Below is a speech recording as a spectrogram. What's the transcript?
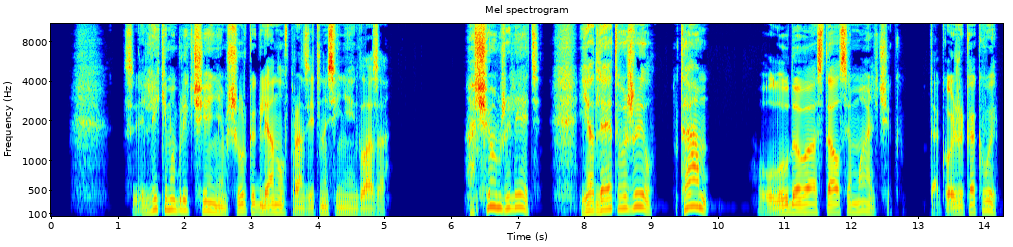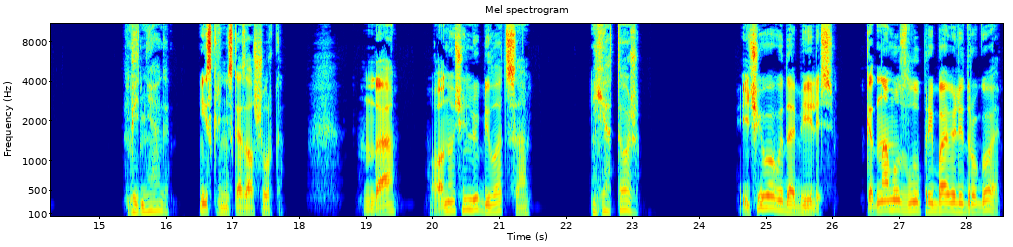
С великим облегчением Шурка глянул в пронзительно синие глаза. «О чем жалеть? Я для этого жил. Там...» «У Лудова остался мальчик, такой же, как вы». «Бедняга», — искренне сказал Шурка. «Да, он очень любил отца». «Я тоже». «И чего вы добились? К одному злу прибавили другое,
